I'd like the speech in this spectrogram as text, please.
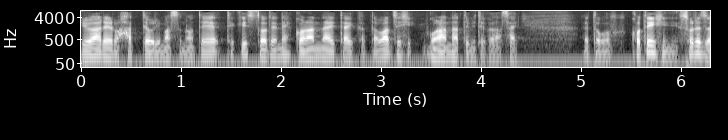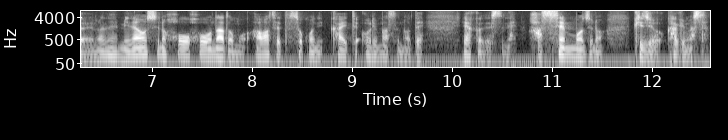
URL を貼っておりますので、テキストでね、ご覧になりたい方はぜひご覧になってみてください。えっと、固定費にそれぞれの、ね、見直しの方法なども合わせてそこに書いておりますので、約ですね、8000文字の記事を書きました。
